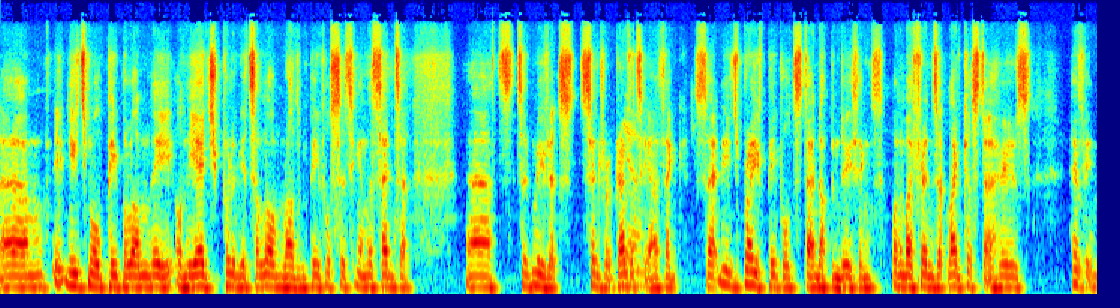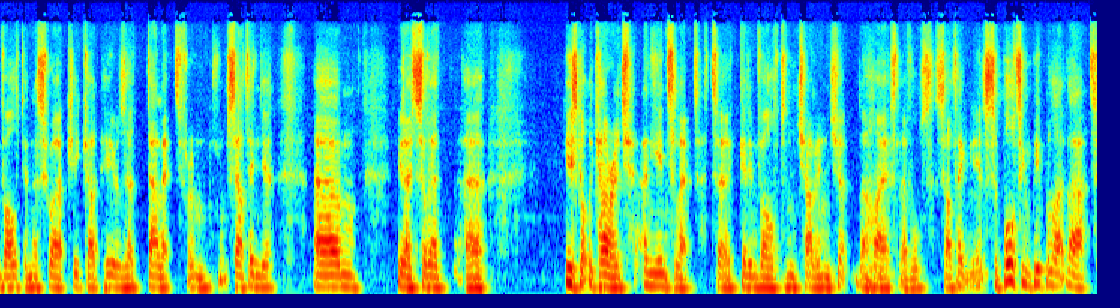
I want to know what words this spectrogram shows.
Um, it needs more people on the on the edge pulling it along rather than people sitting in the center uh, to move its center of gravity, yeah. I think. So it needs brave people to stand up and do things. One of my friends at Lancaster, who's heavily involved in this work. He cut, he was a Dalit from, from South India. Um, you know, so that uh, he's got the courage and the intellect to get involved and challenge at the mm. highest levels. So I think it's supporting people like that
